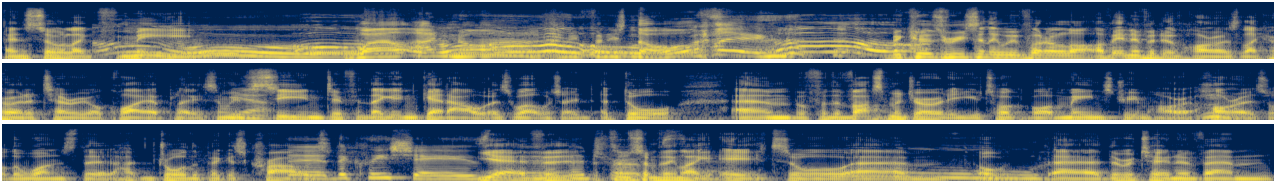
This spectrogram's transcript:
And so like for me, well I know let me finish the whole thing because recently we've got a lot of innovative horrors like Hereditary or Quiet Place, and we've Yeah. seen different like can Get Out as well, which I adore. Um, but for the vast majority, you talk about mainstream horror, horrors or the ones that draw the biggest crowds. The, the cliches. yeah, the, the, tropes, something like yeah. It or um, or uh, the return of um,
